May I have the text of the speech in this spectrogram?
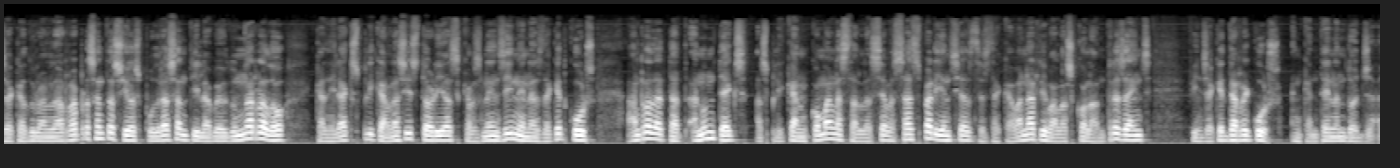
ja que durant la representació es podrà sentir la veu d'un narrador que anirà explicant les històries que els nens i nenes d'aquest curs han redactat en un text explicant com han estat les seves experiències des de que van arribar a l'escola amb 3 anys fins a aquest darrer curs, en què en tenen 12.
